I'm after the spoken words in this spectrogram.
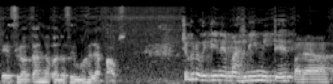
eh, flotando cuando fuimos a la pausa. Yo creo que tiene más límites para,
